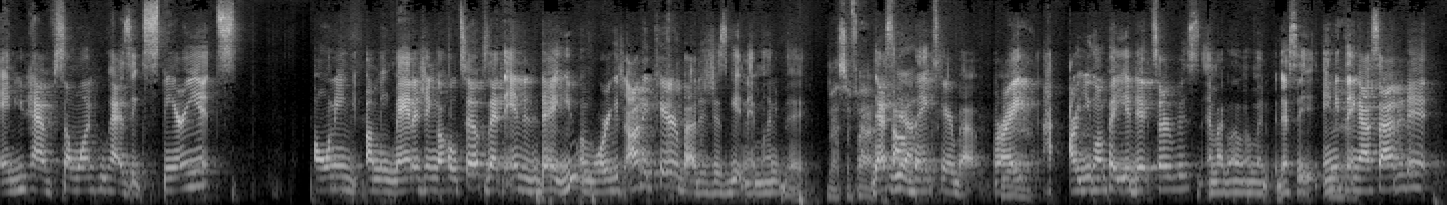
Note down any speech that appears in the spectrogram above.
and you have someone who has experience owning, I mean, managing a hotel, because at the end of the day, you a mortgage, all they care about is just getting their money back. That's a fact. That's all Yeah. banks care about, right? H- Are you gonna pay your debt service? Am I going to, that's it. Anything outside of that,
